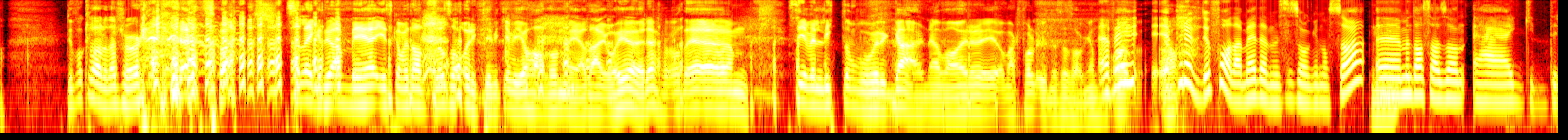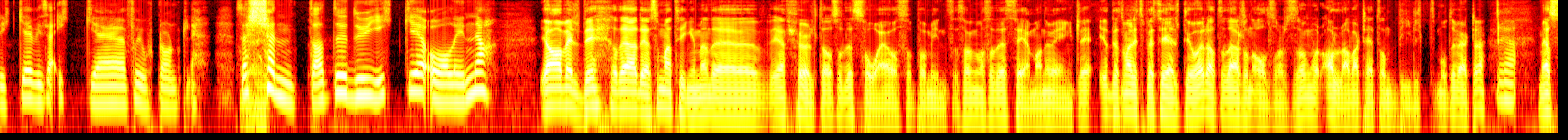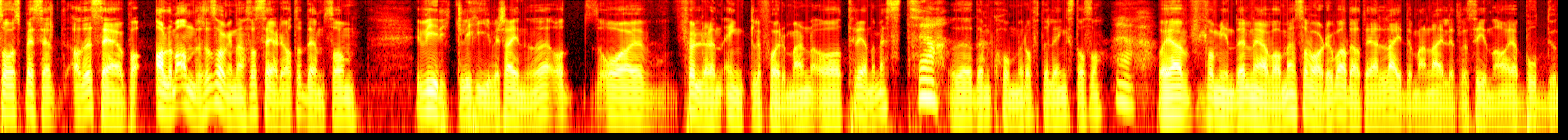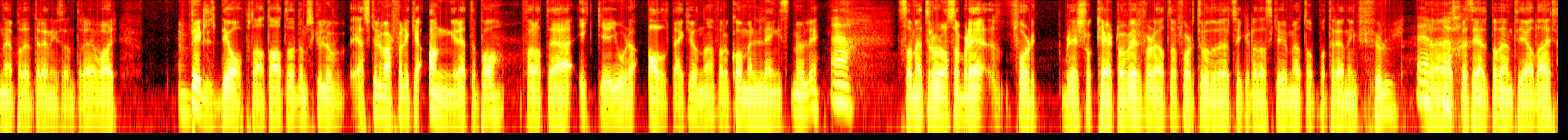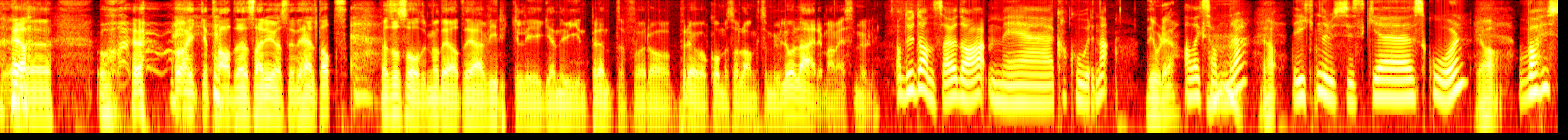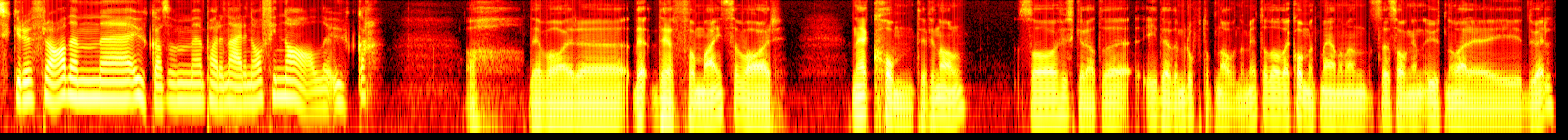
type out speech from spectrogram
du får klare deg sjøl. så, så lenge du er med i Skal vi danse, så orker ikke vi å ha noe med deg å gjøre. Og det um, sier vel litt om hvor gæren jeg var, i hvert fall under sesongen. Jeg, jeg prøvde jo å få deg med i denne sesongen også, mm. uh, men da sa du sånn Jeg gidder ikke hvis jeg ikke får gjort det ordentlig. Så jeg skjønte at du, du gikk all in, ja. Ja, veldig. Og det er det som er tingen med det jeg følte også. Det så jeg også på min sesong. Altså, det ser man jo egentlig. Det som er litt spesielt i år, at det er sånn allstar-sesong hvor alle har vært helt sånn vilt motiverte. Ja. Men jeg så spesielt Ja, det ser jeg jo på alle de andre sesongene. Så ser du jo at det er dem som virkelig hiver seg inn i det og, og følger den enkle formelen og trener mest. Ja. De, de kommer ofte lengst også. Ja. Og jeg, for min del, når jeg var med, så var det jo bare det at jeg leide meg en leilighet ved siden av. Og jeg bodde jo nede på det treningssenteret. Jeg var veldig opptatt av at de skulle, jeg skulle i hvert fall ikke angre etterpå for at jeg ikke gjorde alt jeg kunne for å komme lengst mulig. Ja. Som jeg tror også ble, folk ble sjokkert over, at folk trodde sikkert at jeg skulle møte opp på trening full. Ja. Eh, spesielt på den tida der. Ja. Eh, og, og ikke ta det seriøst i det hele tatt. Men så så de jo det at jeg virkelig genuint brente for å prøve å komme så langt som mulig og lære meg mest mulig. Og du dansa jo da med kakorene. Det gjorde jeg. Alexandra. Ja. Det gikk den russiske skolen. Ja. Hva husker du fra den uh, uka som parene er i nå? Finaleuka. Åh, det var eh, det, det for meg så var Når jeg kom til finalen, så husker jeg at det, idet de ropte opp navnet mitt Og da hadde jeg kommet meg gjennom en sesongen uten å være i duell.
